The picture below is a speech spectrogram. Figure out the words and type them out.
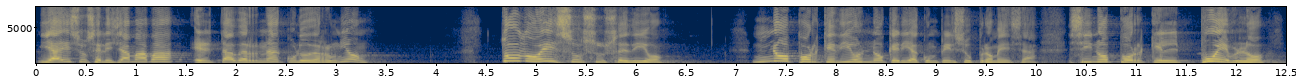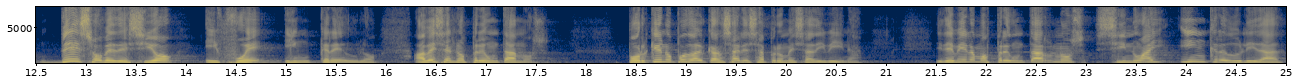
y a eso se les llamaba el tabernáculo de reunión. Todo eso sucedió no porque Dios no quería cumplir su promesa, sino porque el pueblo desobedeció y fue incrédulo. A veces nos preguntamos, ¿por qué no puedo alcanzar esa promesa divina? Y debiéramos preguntarnos si no hay incredulidad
